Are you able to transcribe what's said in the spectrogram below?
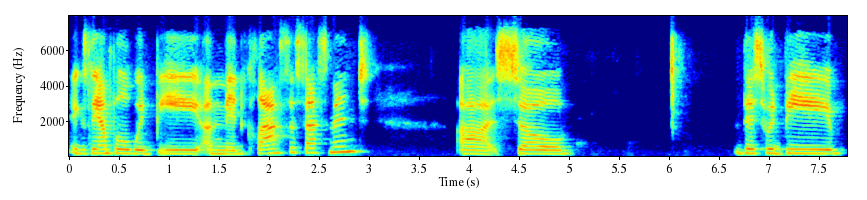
example would be a mid-class assessment. Uh, so this would be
